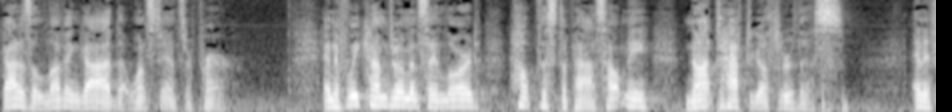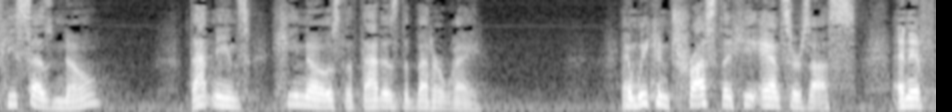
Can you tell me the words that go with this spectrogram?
God is a loving God that wants to answer prayer. And if we come to Him and say, Lord, help this to pass, help me not to have to go through this. And if He says no, that means He knows that that is the better way. And we can trust that He answers us and if,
